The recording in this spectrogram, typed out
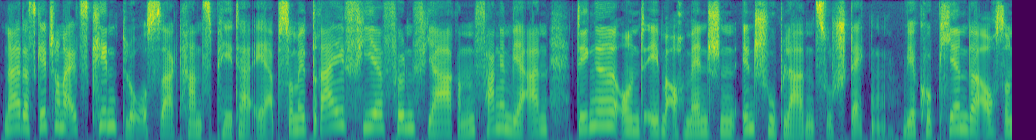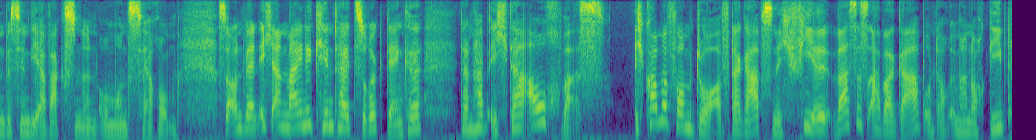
Na, das geht schon als Kind los, sagt Hans-Peter Erb. So mit drei, vier, fünf Jahren fangen wir an, Dinge und eben auch Menschen in Schubladen zu stecken. Wir kopieren da auch so ein bisschen die Erwachsenen um uns herum. So, und wenn ich an meine Kindheit zurückdenke, dann habe ich da auch was. Ich komme vom Dorf, da gab es nicht viel, was es aber gab und auch immer noch gibt,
